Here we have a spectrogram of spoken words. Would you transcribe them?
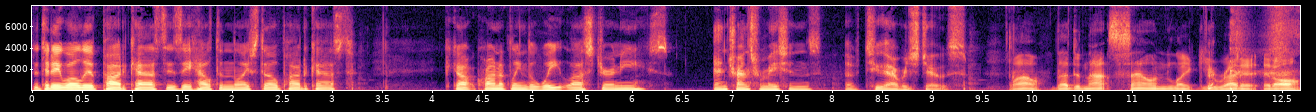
The Today Well Lived podcast is a health and lifestyle podcast chronicling the weight loss journeys and transformations of two average Joes. Wow, that did not sound like you read it at all.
